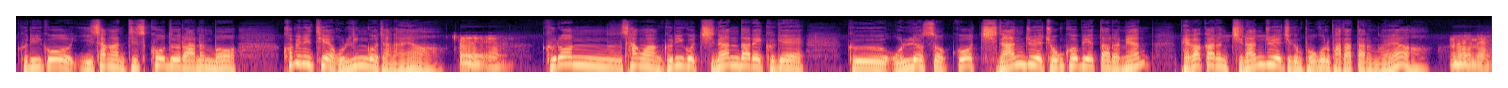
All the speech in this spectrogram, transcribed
그리고 이상한 Discord라는 뭐 커뮤니티에 올린 거잖아요. 예, 예. 그런 상황 그리고 지난달에 그게 그 올렸었고 지난주에 존 커비에 따르면 백악관은 지난주에 지금 보고를 받았다는 거예요. 네 네.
